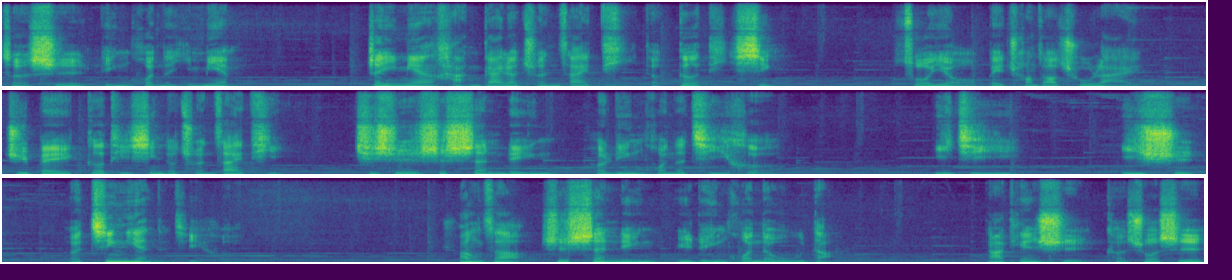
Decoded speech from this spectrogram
则是灵魂的一面。这一面涵盖了存在体的个体性。所有被创造出来、具备个体性的存在体，其实是圣灵。和灵魂的集合，以及意识和经验的集合。创造是圣灵与灵魂的舞蹈。大天使可说是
